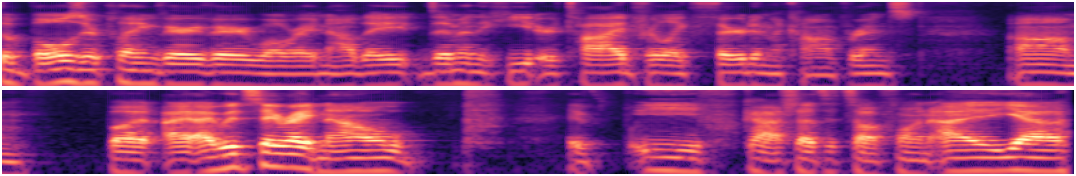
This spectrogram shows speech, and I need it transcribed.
The Bulls are playing very, very well right now. They them and the Heat are tied for like third in the conference. Um, but I, I would say right now, if gosh, that's a tough one. I yeah,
